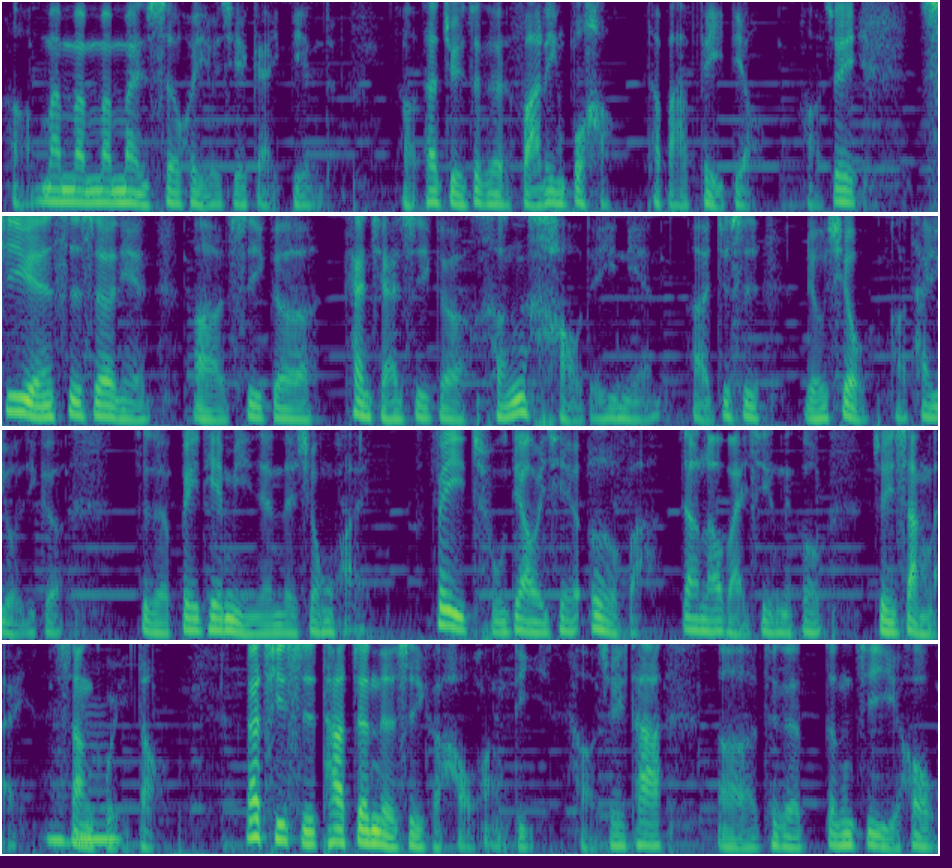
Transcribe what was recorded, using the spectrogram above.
好，慢慢慢慢社会有一些改变的，好，他觉得这个法令不好，他把它废掉，好，所以西元四十二年啊，是一个看起来是一个很好的一年啊，就是刘秀啊，他有一个这个悲天悯人的胸怀。废除掉一些恶法，让老百姓能够追上来上轨道。嗯、那其实他真的是一个好皇帝，好，所以他呃这个登基以后，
